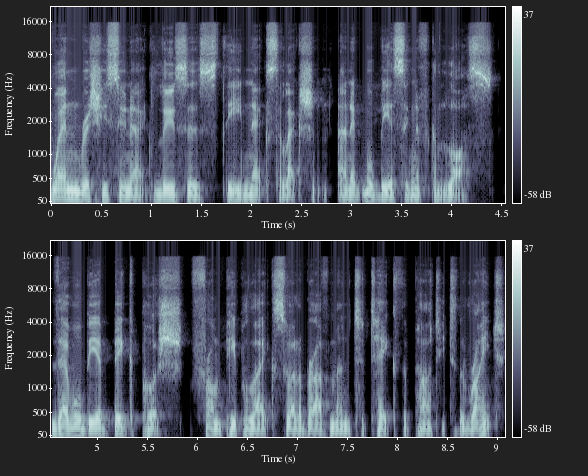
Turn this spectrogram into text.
when Rishi Sunak loses the next election, and it will be a significant loss, there will be a big push from people like Suella Braverman to take the party to the right.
